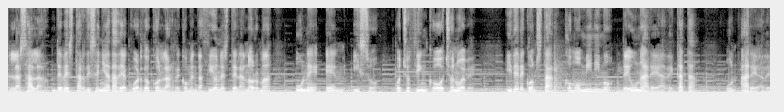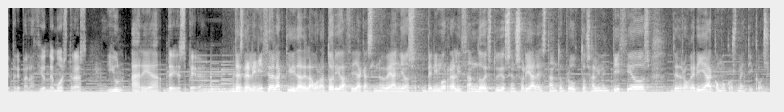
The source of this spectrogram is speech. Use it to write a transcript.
la sala debe estar diseñada de acuerdo con las recomendaciones de la norma UNE ISO 8589 y debe constar como mínimo de un área de cata un área de preparación de muestras y un área de espera. Desde el inicio de la actividad de laboratorio, hace ya casi nueve años, venimos realizando estudios sensoriales tanto en productos alimenticios, de droguería como cosméticos.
